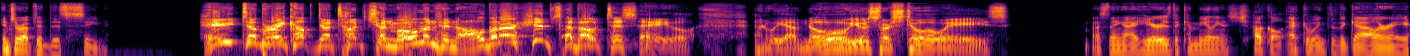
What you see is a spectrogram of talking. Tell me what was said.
interrupted this scene. Hate to break up the touch and moment and all, but our ship's about to sail, and we have no use for stowaways. Last thing I hear is the chameleon's chuckle echoing through the gallery.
